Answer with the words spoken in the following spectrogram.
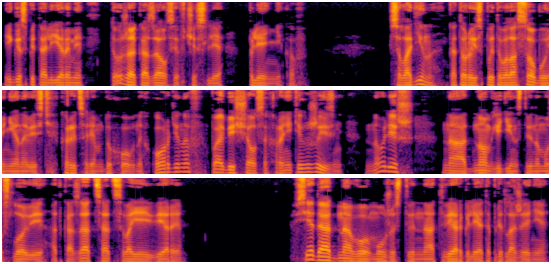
и госпитальерами тоже оказался в числе пленников. Саладин, который испытывал особую ненависть к рыцарям духовных орденов, пообещал сохранить их жизнь, но лишь на одном единственном условии – отказаться от своей веры. Все до одного мужественно отвергли это предложение,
